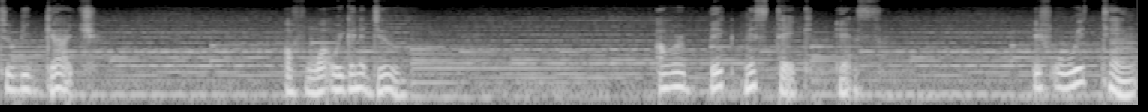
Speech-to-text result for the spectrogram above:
to be judge of what we're gonna do. Our big mistake is if we think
